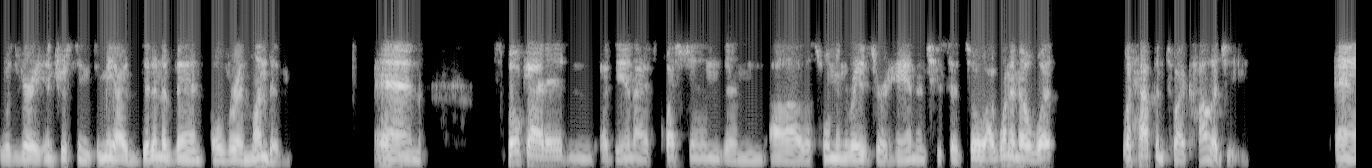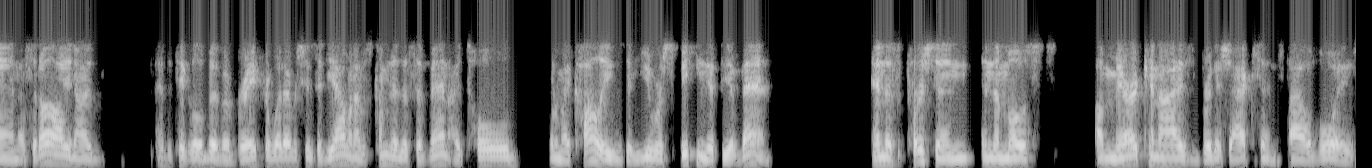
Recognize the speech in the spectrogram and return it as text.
was very interesting to me. I did an event over in London and spoke at it. And at the end, I asked questions, and uh, this woman raised her hand and she said, "So I want to know what what happened to Icology." And I said, "Oh, you know, I had to take a little bit of a break or whatever." She said, "Yeah, when I was coming to this event, I told one of my colleagues that you were speaking at the event, and this person in the most Americanized British accent style voice."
